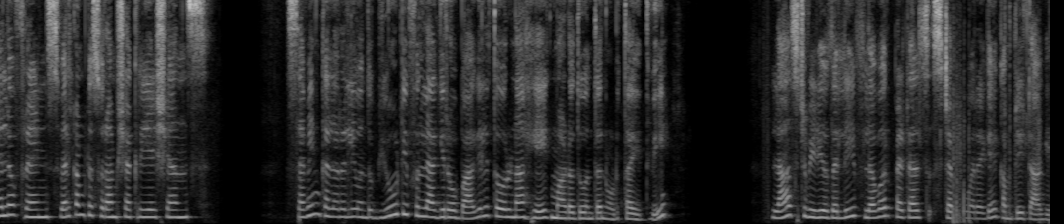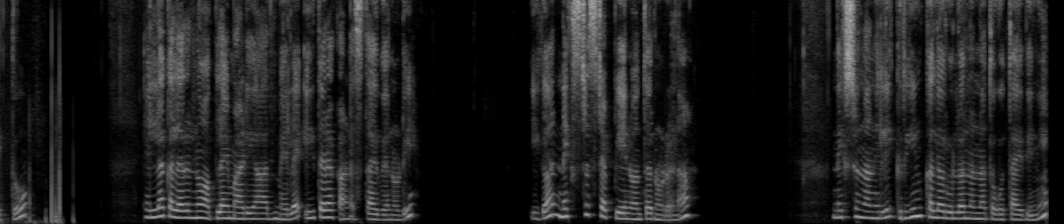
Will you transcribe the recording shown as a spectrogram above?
Hello friends welcome to Suransha creations seven ಕಲರಲ್ಲಿ ಒಂದು ಬ್ಯೂಟಿಫುಲ್ ಆಗಿರೋ ಬಾಗಿಲು ತೋರಣ ಹೇಗೆ ಮಾಡೋದು ಅಂತ ನೋಡ್ತಾ ಇದ್ವಿ. ಲಾಸ್ಟ್ ವಿಡಿಯೋದಲ್ಲಿ ಫ್ಲವರ್ ಪೆಟಲ್ಸ್ ಸ್ಟೆಪ್ವರೆಗೆ ಕಂಪ್ಲೀಟ್ ಆಗಿತ್ತು. ಎಲ್ಲ ಕಲರನ್ನು ಅಪ್ಲೈ ಮಾಡಿ ಆದಮೇಲೆ ಈ ಥರ ಕಾಣಿಸ್ತಾ ಇದೆ ನೋಡಿ. ಈಗ ನೆಕ್ಸ್ಟ್ ಸ್ಟೆಪ್ ಏನು ಅಂತ ನೋಡೋಣ. ನೆಕ್ಸ್ಟ್ ನಾನಿಲ್ಲಿ ಗ್ರೀನ್ ಕಲರ್ ಉಲ್ಲನನ್ನು ತಗೋತಾ ಇದ್ದೀನಿ.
